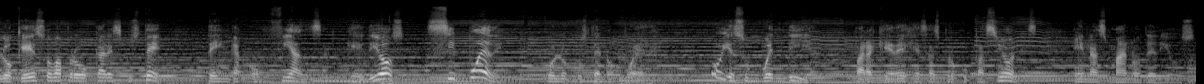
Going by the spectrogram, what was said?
lo que eso va a provocar es que usted tenga confianza que Dios sí puede con lo que usted no puede. Hoy es un buen día para que deje esas preocupaciones en las manos de Dios.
